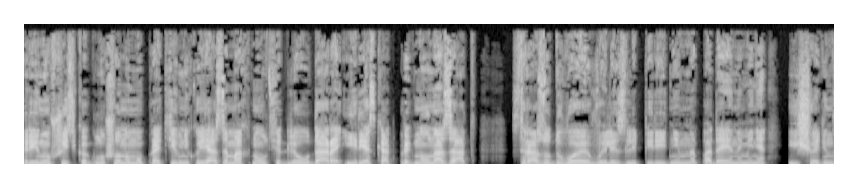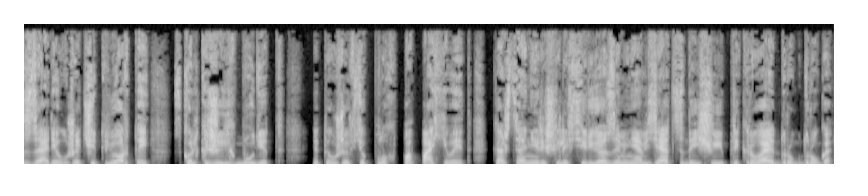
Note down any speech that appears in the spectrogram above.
Ринувшись к оглушенному противнику, я замахнулся для удара и резко отпрыгнул назад. Сразу двое вылезли перед ним, нападая на меня. Еще один сзади, уже четвертый. Сколько же их будет? Это уже все плохо попахивает. Кажется, они решили всерьез за меня взяться, да еще и прикрывают друг друга.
